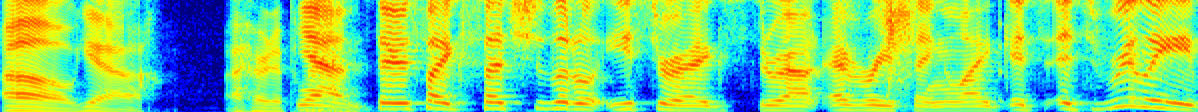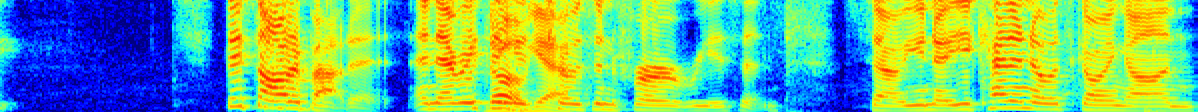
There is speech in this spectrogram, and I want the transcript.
Oh yeah, I heard it. yeah there's like such little easter eggs throughout everything like it's it's really they thought about it and everything Oh, is yeah. chosen for a reason so you know you kind of know what's going on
